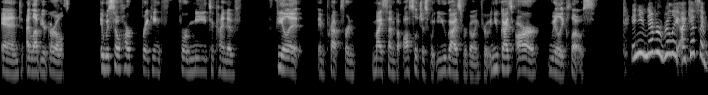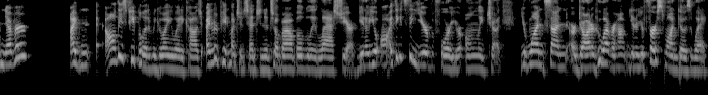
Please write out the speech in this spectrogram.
and I love your girls. It was so heartbreaking for me to kind of feel it in prep for my son, but also just what you guys were going through. And you guys are really close. And you never really, I guess I've never, I've all these people that have been going away to college. I never paid much attention until probably last year. You know, you all, I think it's the year before your only child, your one son or daughter, whoever, how you know, your first one goes away.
